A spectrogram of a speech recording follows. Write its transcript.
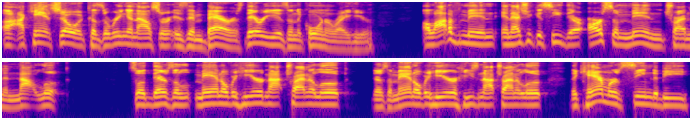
Uh, I can't show it because the ring announcer is embarrassed. There he is in the corner right here. A lot of men, and as you can see, there are some men trying to not look. So there's a man over here not trying to look. There's a man over here. He's not trying to look. The cameras seem to be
